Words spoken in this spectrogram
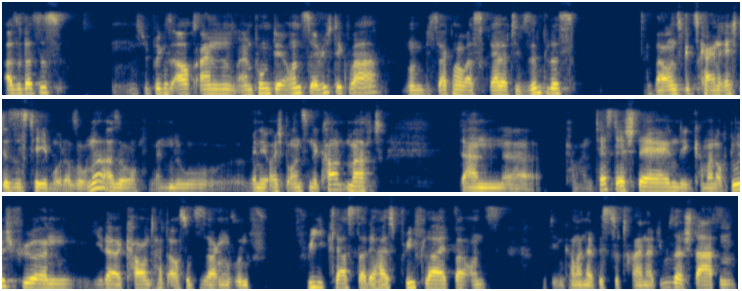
Also das ist, ist übrigens auch ein, ein Punkt, der uns sehr wichtig war. Und ich sag mal was relativ Simples bei uns gibt's kein rechtes System oder so. Ne? Also wenn du, wenn ihr euch bei uns einen Account macht, dann äh, kann man einen Test erstellen, den kann man auch durchführen. Jeder Account hat auch sozusagen so ein Free-Cluster, der heißt Preflight bei uns. Mit dem kann man halt bis zu 300 User starten.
